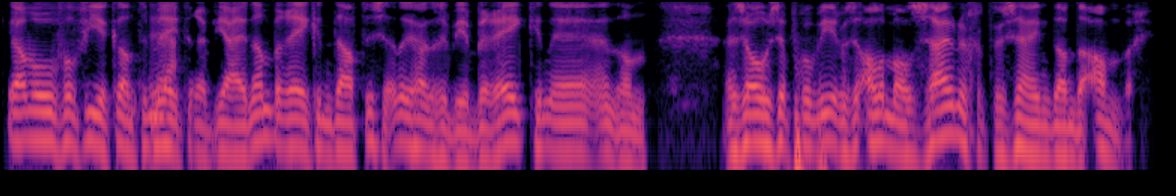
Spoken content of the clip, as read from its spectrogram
Ja, maar hoeveel vierkante meter heb jij dan? Bereken dat eens. En dan gaan ze weer berekenen. En, dan, en zo ze proberen ze allemaal zuiniger te zijn dan de ander.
